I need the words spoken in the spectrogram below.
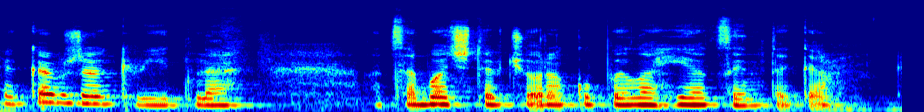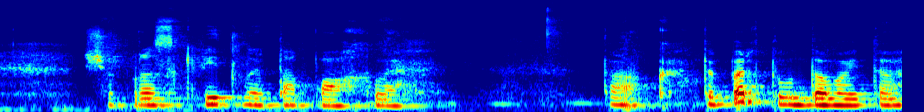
яке вже квітне. А це, бачите, вчора купила гіацинтики, щоб розквітли та пахли. Так, тепер тут давайте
